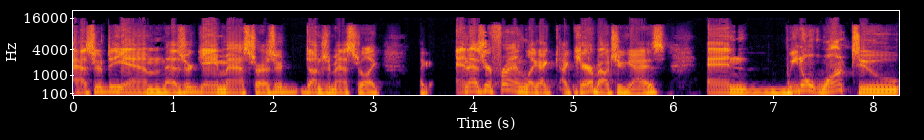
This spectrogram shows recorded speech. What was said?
as your DM, as your game master, as your dungeon master, like, like, and as your friend, like, I, I care about you guys, and we don't want to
